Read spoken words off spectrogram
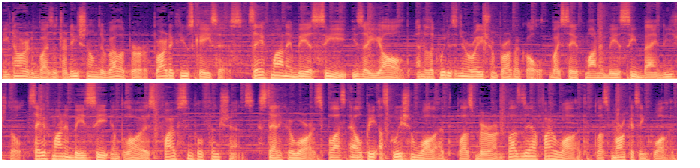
ignored by the traditional developer product use cases. Safe Money BSC is a yield and liquidity generation protocol by Safe Money BSC Bank Digital. Safe Money BSC employs five simple functions: static rewards plus LP acquisition wallet plus burn plus DeFi wallet plus marketing wallet.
